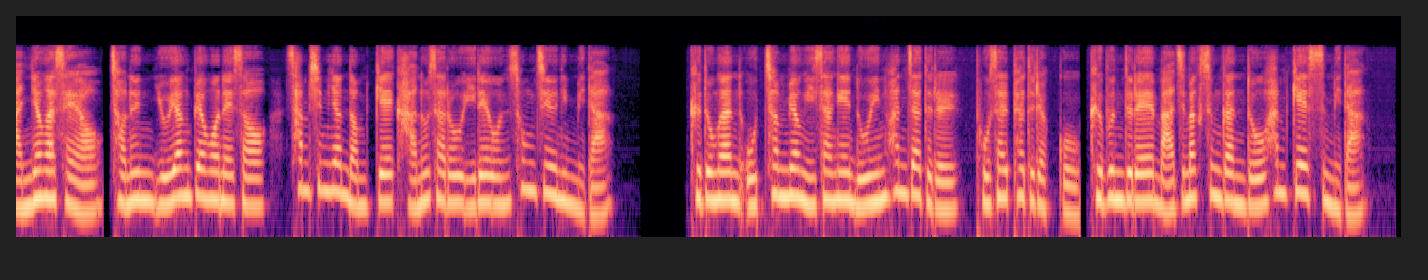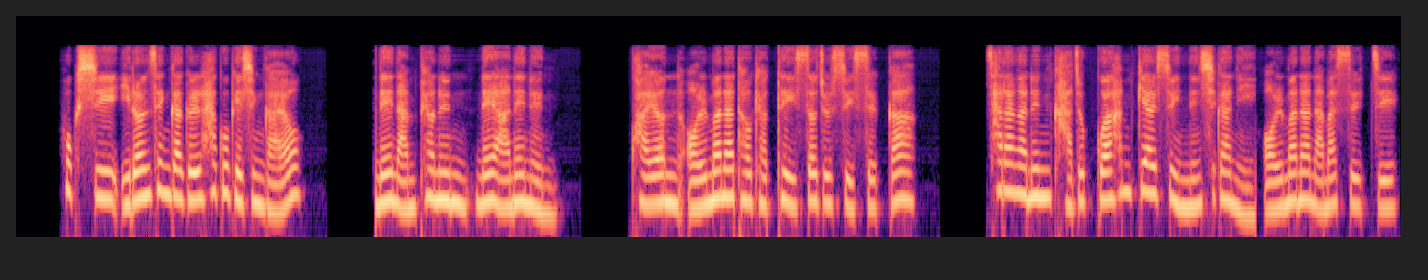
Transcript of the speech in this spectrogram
안녕하세요. 저는 요양병원에서 30년 넘게 간호사로 일해온 송지은입니다. 그동안 5천명 이상의 노인 환자들을 보살펴드렸고 그분들의 마지막 순간도 함께 했습니다. 혹시 이런 생각을 하고 계신가요? 내 남편은, 내 아내는 과연 얼마나 더 곁에 있어줄 수 있을까? 사랑하는 가족과 함께 할 수 있는 시간이 얼마나 남았을지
